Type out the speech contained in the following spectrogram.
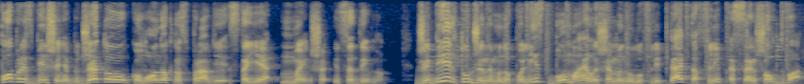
Попри збільшення бюджету, колонок насправді стає менше, і це дивно. JBL тут же не монополіст, бо має лише минулу Flip 5 та Flip Essential 2,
